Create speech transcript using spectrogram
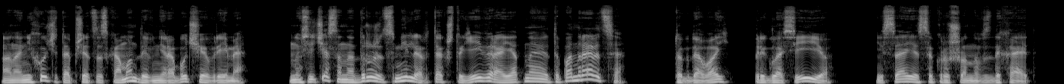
Она не хочет общаться с командой в нерабочее время. Но сейчас она дружит с Миллер, так что ей, вероятно, это понравится. Так давай, пригласи ее. Исайя сокрушенно вздыхает.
